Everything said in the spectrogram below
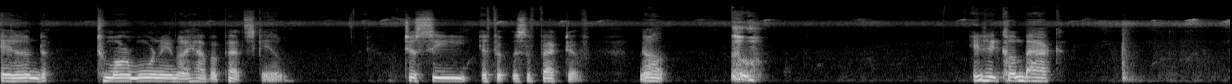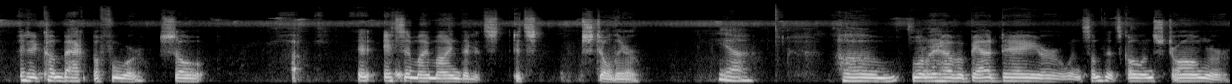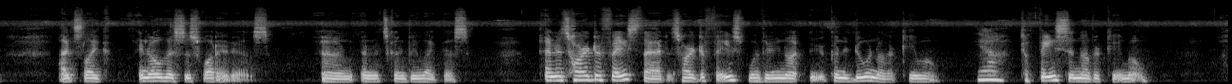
And tomorrow morning, I have a PET scan to see if it was effective. Now, it had come back. It had come back before, so uh, it, it's in my mind that it's it's still there. Yeah. Um, when I have a bad day or when something's going strong, or it's like I know this is what it is, and and it's going to be like this, and it's hard to face that. It's hard to face whether you're not you're going to do another chemo. Yeah. To face another chemo.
